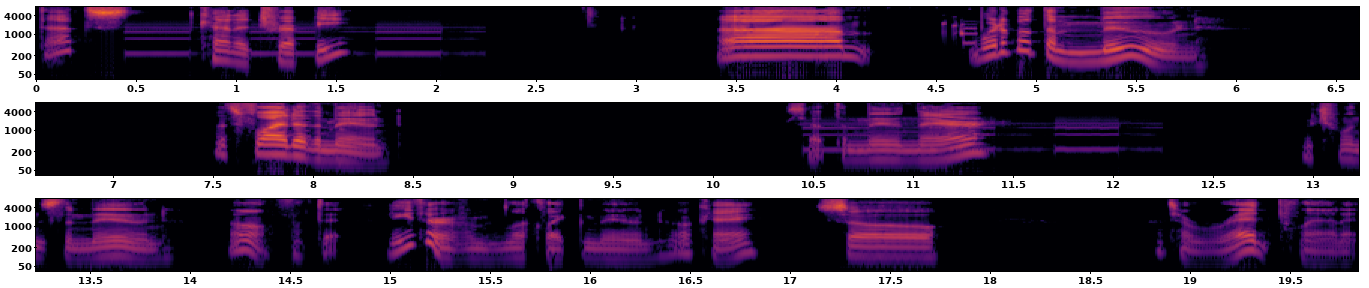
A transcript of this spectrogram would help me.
That's kind of trippy. Um, what about the moon? Let's fly to the moon. That the moon there? Which one's the moon? Oh, neither of them look like the moon. Okay, so that's a red planet.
